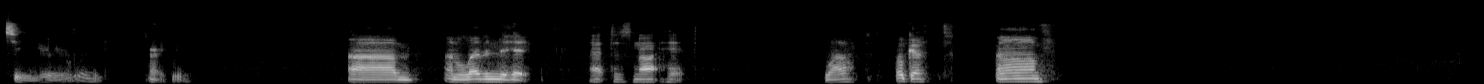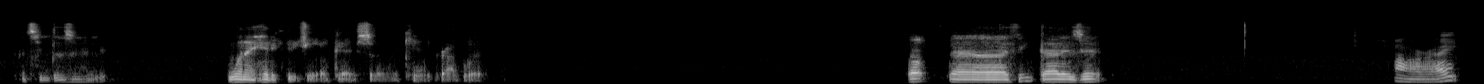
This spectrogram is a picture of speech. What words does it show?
Let's see here. All right. Um, an 11 to hit. That does not hit. Wow. Okay. Um, let's see. Does it hit? When I hit a creature, okay, so I can't grapple it. Well, uh, I think that is it. All right.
